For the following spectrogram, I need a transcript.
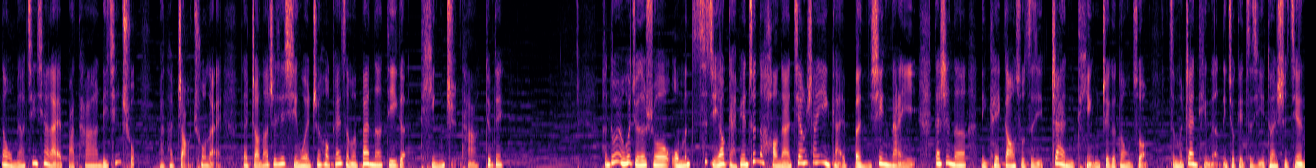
那我们要静下来，把它理清楚，把它找出来。在找到这些行为之后，该怎么办呢？第一个，停止它，对不对？很多人会觉得说，我们自己要改变真的好难，江山易改，本性难移。但是呢，你可以告诉自己暂停这个动作。怎么暂停呢？你就给自己一段时间，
